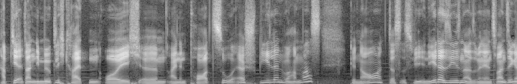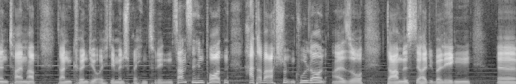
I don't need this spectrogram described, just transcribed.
habt ihr dann die Möglichkeiten, euch ähm, einen Port zu erspielen. Wo haben wir es? Genau, das ist wie in jeder Season. Also wenn ihr einen 20er in Time habt, dann könnt ihr euch dementsprechend zu den Instanzen hinporten. Hat aber 8 Stunden Cooldown, also da müsst ihr halt überlegen, äh,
